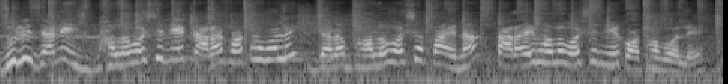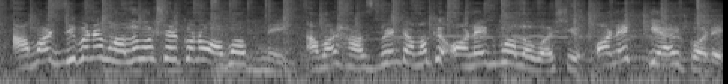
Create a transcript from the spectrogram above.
জুলি, জানিস, ভালোবাসা নিয়ে কারা কথা বলে? যারা ভালোবাসা পায় না, তারাই ভালোবাসা নিয়ে কথা বলে। আমার জীবনে ভালোবাসার কোনো অভাব নেই। আমার হাজবেন্ড আমাকে অনেক ভালোবাসে, অনেক কেয়ার করে।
